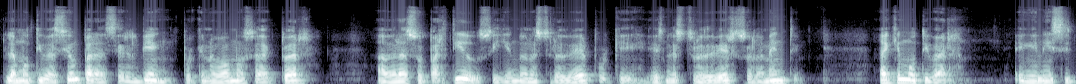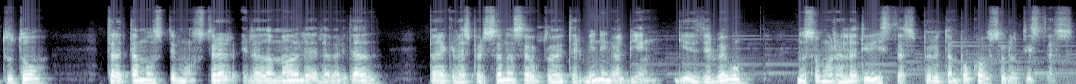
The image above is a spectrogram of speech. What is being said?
La motivación para hacer el bien, porque no vamos a actuar a brazo partido, siguiendo nuestro deber, porque es nuestro deber solamente. Hay que motivar. En el instituto tratamos de mostrar el lado amable de la verdad para que las personas se autodeterminen al bien. Y desde luego, no somos relativistas, pero tampoco absolutistas.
